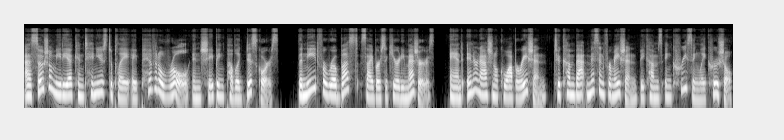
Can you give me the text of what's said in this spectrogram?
As social media continues to play a pivotal role in shaping public discourse, the need for robust cybersecurity measures and international cooperation to combat misinformation becomes increasingly crucial.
